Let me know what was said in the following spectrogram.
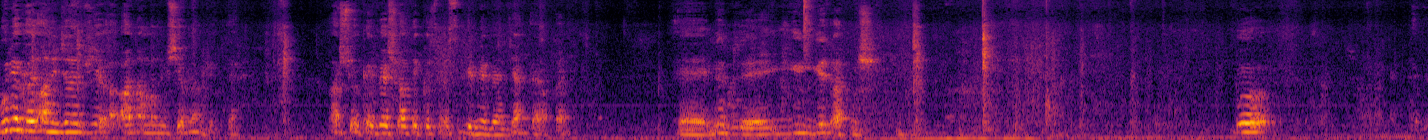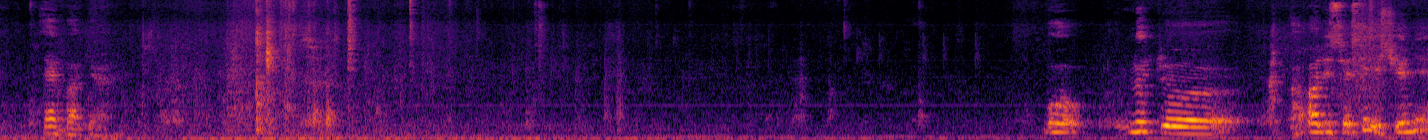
Buraya kadar anlayacağınız bir şey, anlamadığım bir şey var mı? Aşağı yukarı 5-6 kısmısı bilmiyor bence taraflar. Ee, Lut, e, 160. Bu El Fatiha. Bu Lut e, hadisesi için e,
